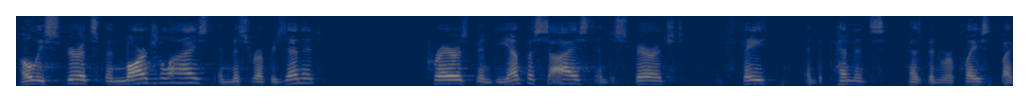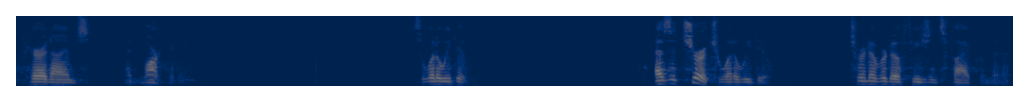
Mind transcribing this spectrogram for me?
Holy Spirit's been marginalized and misrepresented. Prayer's been de-emphasized and disparaged. And faith and dependence has been replaced by paradigms and marketing. So what do we do? As a church, what do we do? Turn over to Ephesians 5 for a minute.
